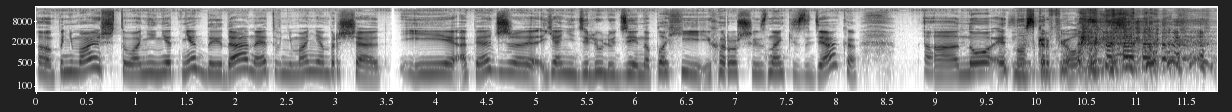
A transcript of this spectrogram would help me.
а, понимаешь, что они нет-нет, да и да, на это внимание обращают. И опять же, я не делю людей на плохие и хорошие знаки зодиака, а, но это... Но Скорпион.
